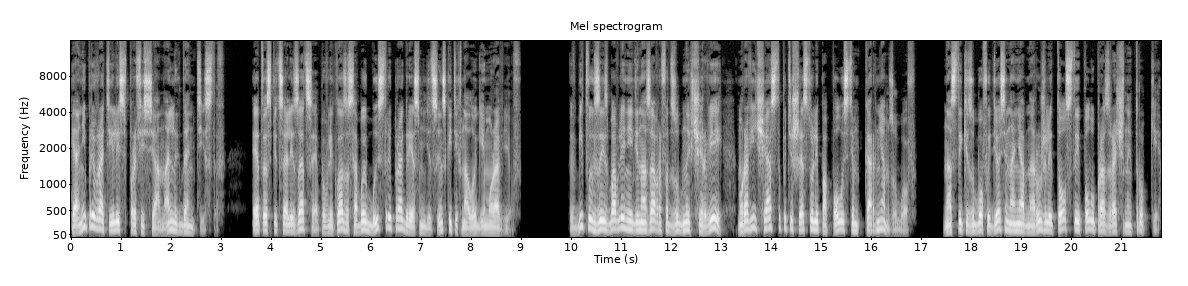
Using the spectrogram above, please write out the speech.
и они превратились в профессиональных дантистов. Эта специализация повлекла за собой быстрый прогресс медицинской технологии муравьев. В битвах за избавление динозавров от зубных червей муравьи часто путешествовали по полостям к корням зубов. На стыке зубов и десен они обнаружили толстые полупрозрачные трубки.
